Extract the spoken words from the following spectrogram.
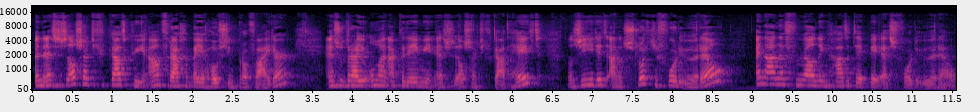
Een SSL-certificaat kun je aanvragen bij je hosting provider. En zodra je online academie een SSL-certificaat heeft, dan zie je dit aan het slotje voor de URL en aan een vermelding HTTPS voor de URL.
